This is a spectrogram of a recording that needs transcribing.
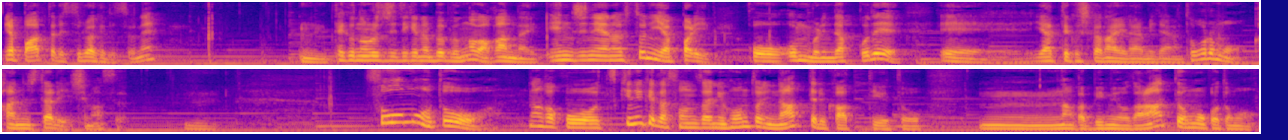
やっぱあったりするわけですよね。うん、テクノロジー的な部分がわかんない。エンジニアの人にやっぱり、こう、おんぶに抱っこで、えー、やっていくしかないな、みたいなところも感じたりします。うん。そう思うと、なんかこう、突き抜けた存在に本当になってるかっていうと、うん、なんか微妙だなって思うことも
